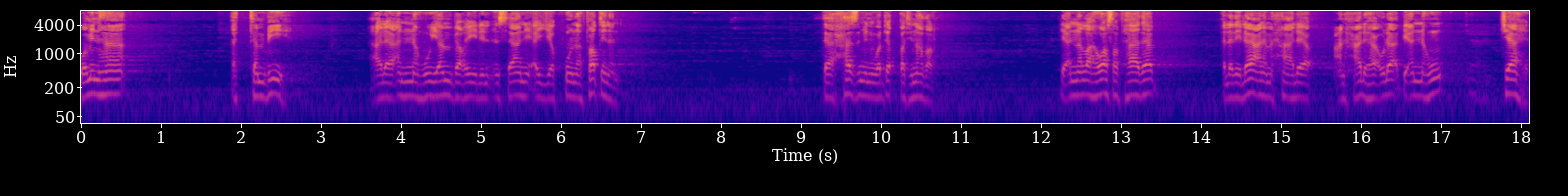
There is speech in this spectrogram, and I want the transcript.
ومنها التنبيه على أنه ينبغي للإنسان أن يكون فطنا ذا حزم ودقة نظر لأن الله وصف هذا الذي لا يعلم حال عن حال هؤلاء بأنه جاهل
